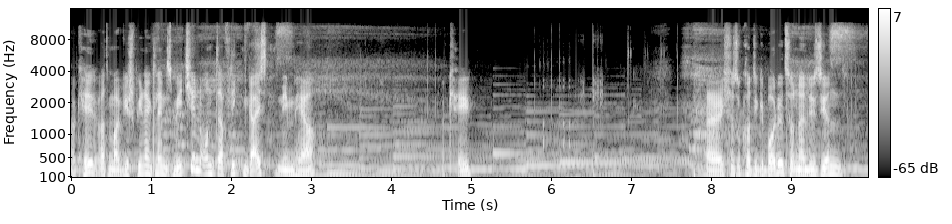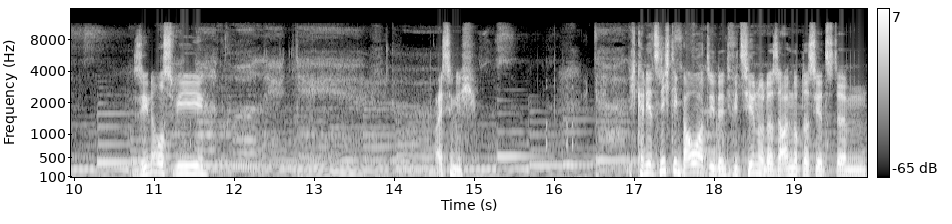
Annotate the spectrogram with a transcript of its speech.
Okay, warte mal, wir spielen ein kleines Mädchen und da fliegt ein Geist nebenher. Okay. Äh, ich versuche gerade die Gebäude zu analysieren. Sehen aus wie... Weiß ich nicht. Ich kann jetzt nicht den Bauart identifizieren oder sagen, ob das jetzt, ähm,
